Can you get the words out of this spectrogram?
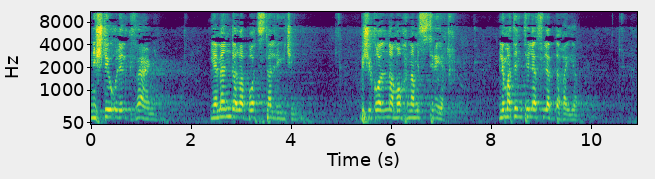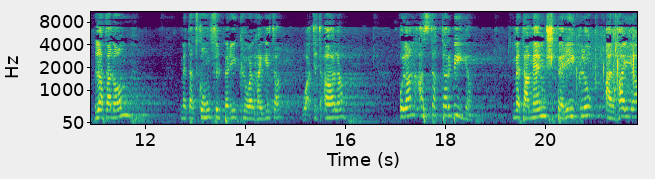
nixtiequ li l-Gvern jemenda l-abbozz tal-liġi biex ikollna moħħna mistrieħ li ma tintilef l-ebda ħajja. La tal-omm meta tkun fil-periklu għal ħajjitha waqt it-tqala, u lanqas tat-tarbija meta m'hemmx periklu għall-ħajja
